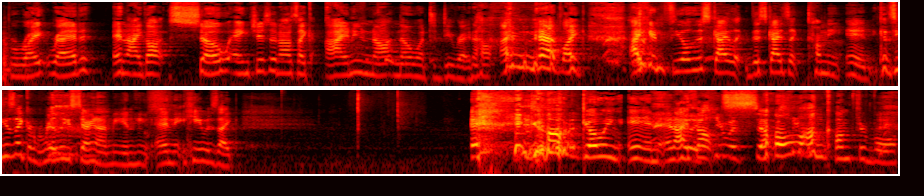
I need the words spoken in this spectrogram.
bright red and i got so anxious and i was like i do not know what to do right now. I'm mad like i can feel this guy like this guy's like coming in because he's like really staring at me and he and he was like go, going in and i Like, felt was- so uncomfortable.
